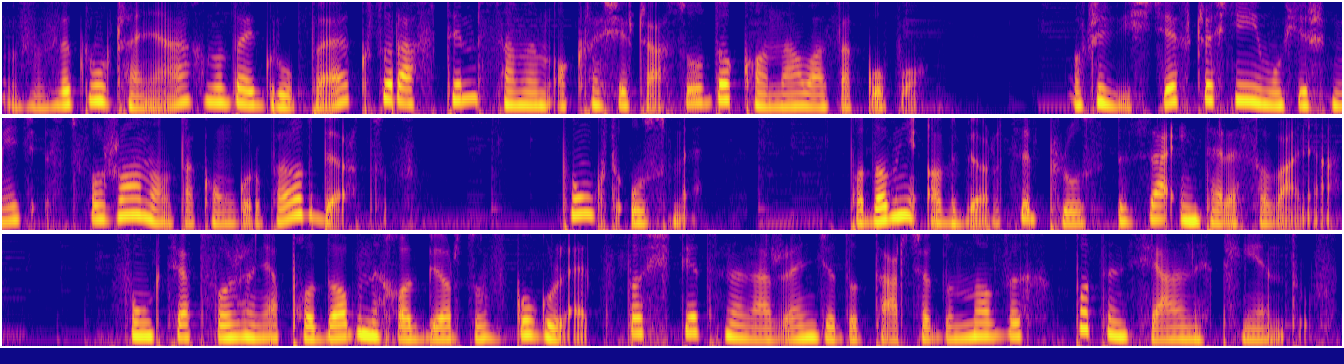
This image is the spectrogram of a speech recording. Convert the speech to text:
W wykluczeniach dodaj grupę, która w tym samym okresie czasu dokonała zakupu. Oczywiście wcześniej musisz mieć stworzoną taką grupę odbiorców. Punkt ósmy. Podobni odbiorcy plus zainteresowania. Funkcja tworzenia podobnych odbiorców w Google Ads to świetne narzędzie dotarcia do nowych, potencjalnych klientów.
